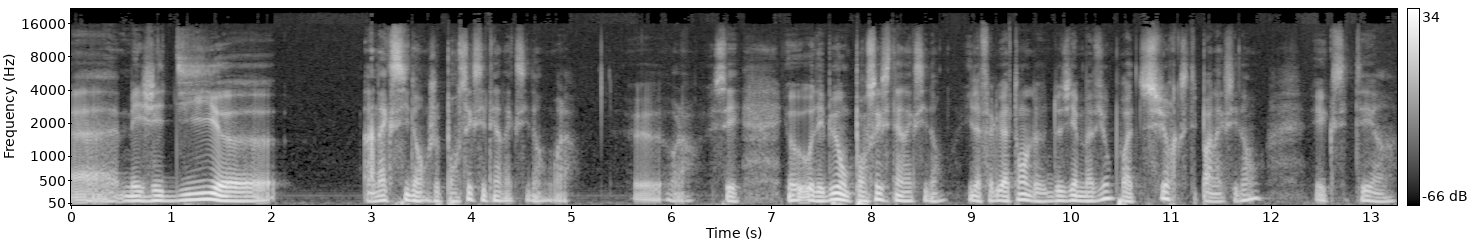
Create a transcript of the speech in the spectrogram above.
euh, mais j'ai dit un accident. Je pensais que c'était un accident, voilà. voilà. C'est au début on pensait que c'était un accident. Il a fallu attendre le deuxième avion pour être sûr que c'était pas un accident et que c'était un,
